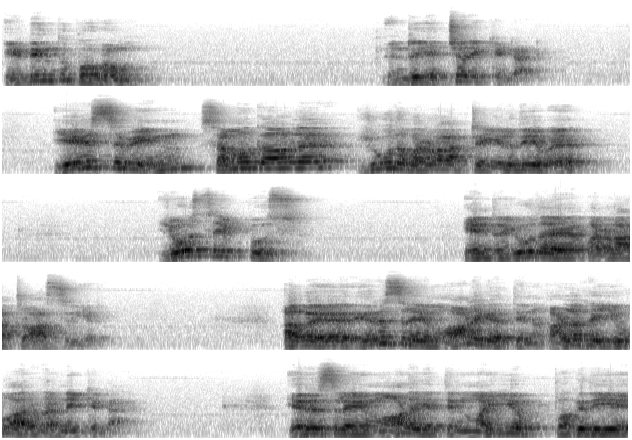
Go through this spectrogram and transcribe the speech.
இடிந்து போகும் என்று எச்சரிக்கின்றார். இயேசுவின் சமகால யூத வரலாற்றை எழுதியவர் யோசேப்புஸ் என்ற யூத வரலாற்று ஆசிரியர். அவர் எருசலேம் ஆலயத்தின் அழகை இவ்வாறு வர்ணிக்கின்றார். எருசலேம் ஆலயத்தின் மைய பகுதியே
